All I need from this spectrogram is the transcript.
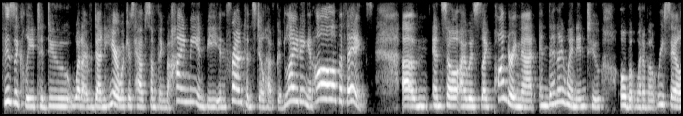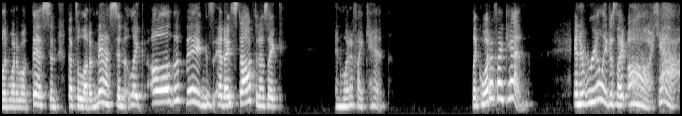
physically to do what I've done here, which is have something behind me and be in front and still have good lighting and all the things. Um, and so I was like pondering that. And then I went into, oh, but what about resale? And what about this? And that's a lot of mess and like all the things. And I stopped and I was like, and what if I can? Like, what if I can? And it really just like, oh, yeah.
